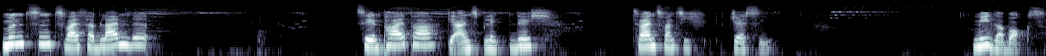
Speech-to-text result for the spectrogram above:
Münzen, zwei verbleibende. 10 Piper, die 1 blinkt nicht. 22 Jesse. Megabox.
